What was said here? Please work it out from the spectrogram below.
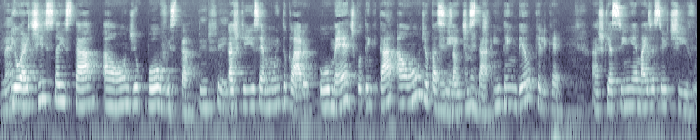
né? E o artista está aonde o povo está. Perfeito. Acho que isso é muito claro. O médico tem que estar aonde o paciente Exatamente. está, entender o que ele quer. Acho que assim é mais assertivo.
